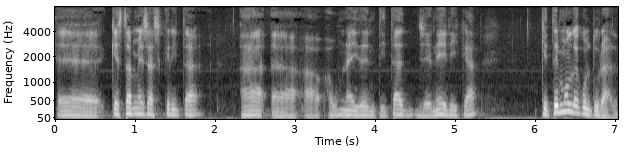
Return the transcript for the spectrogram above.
eh, que està més escrita a, a, a una identitat genèrica que té molt de cultural,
